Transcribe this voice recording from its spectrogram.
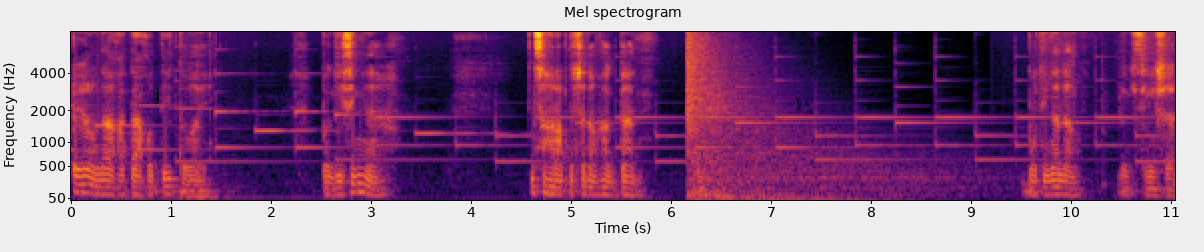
Pero nakakatakot dito ay pagising niya, nasa harap na siya ng hagdan. Buti na lang, nagising siya.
